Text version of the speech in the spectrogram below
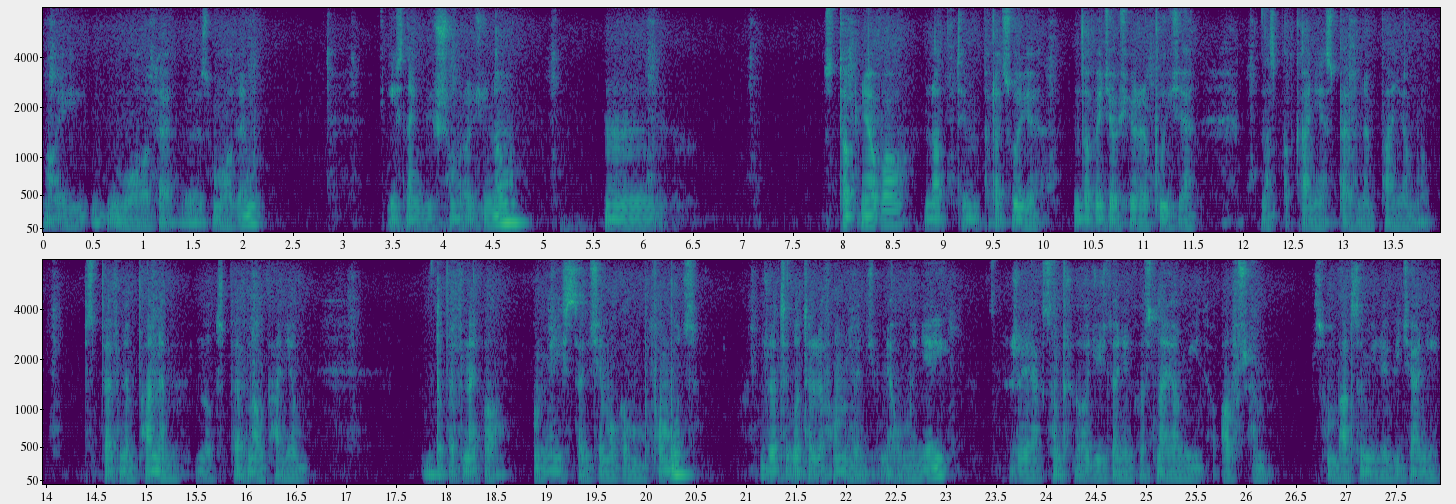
mojej młode, z młodym i z najbliższą rodziną. Mm, Stopniowo nad tym pracuję. Dowiedział się, że pójdzie na spotkanie z pewnym panią lub z pewnym panem lub z pewną panią do pewnego miejsca, gdzie mogą mu pomóc, że tego telefonu będzie miał mniej, że jak chcą przychodzić do niego znajomi, to owszem, są bardzo mile widziani,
